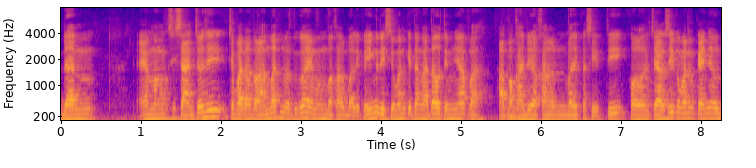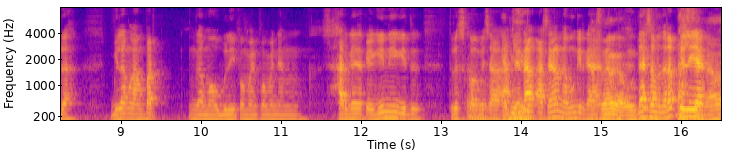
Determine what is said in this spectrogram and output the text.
Dan emang si Sancho sih cepat atau lambat menurut gua emang bakal balik ke Inggris, cuman kita nggak tahu timnya apa. Apakah dia akan balik ke City? Kalau Chelsea kemarin kayaknya udah bilang Lampard nggak mau beli pemain-pemain yang harganya kayak gini gitu. Terus kalau misal Arsenal, Arsenal nggak mungkin kan? Arsenal nggak mungkin. Nah sebenarnya pilihan, Arsenal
